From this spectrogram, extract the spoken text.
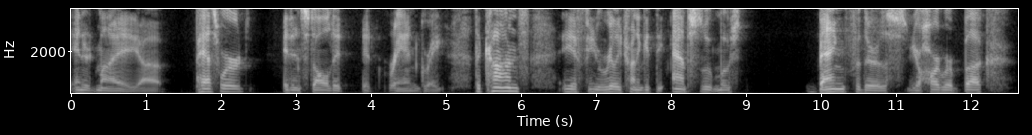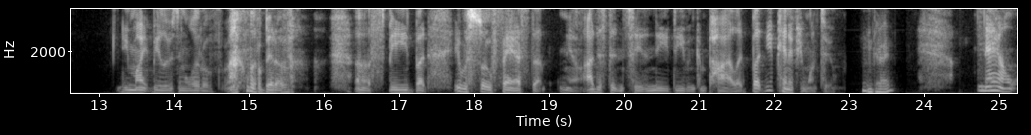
entered my uh, password, it installed it ran great. The cons, if you're really trying to get the absolute most bang for the, your hardware buck, you might be losing a little, a little bit of uh, speed, but it was so fast that you know I just didn't see the need to even compile it. But you can if you want to. Okay. Now,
